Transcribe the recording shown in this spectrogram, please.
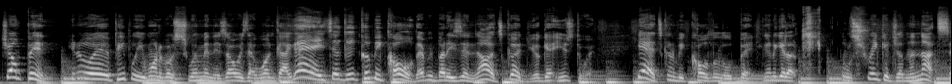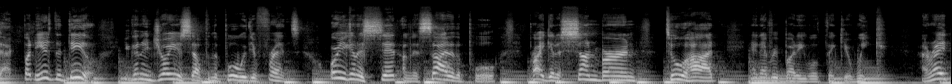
Jump in. You know, uh, people you want to go swimming, there's always that one guy, hey, it could be cold. Everybody's in. No, it's good. You'll get used to it. Yeah, it's going to be cold a little bit. You're going to get a little shrinkage on the nut sack. But here's the deal you're going to enjoy yourself in the pool with your friends. Or you're going to sit on the side of the pool, probably get a sunburn, too hot, and everybody will think you're weak. All right?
